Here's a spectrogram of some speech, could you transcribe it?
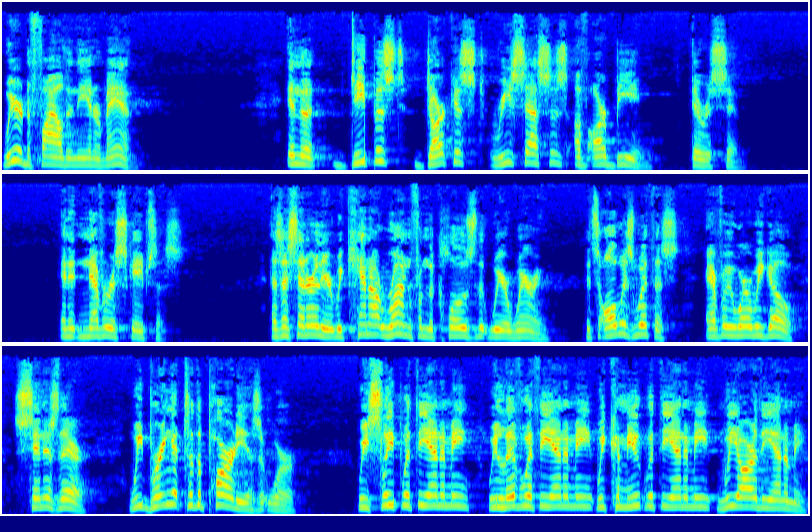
We are defiled in the inner man. In the deepest, darkest recesses of our being, there is sin and it never escapes us. As I said earlier, we cannot run from the clothes that we are wearing. It's always with us everywhere we go. Sin is there. We bring it to the party, as it were. We sleep with the enemy. We live with the enemy. We commute with the enemy. We are the enemy.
